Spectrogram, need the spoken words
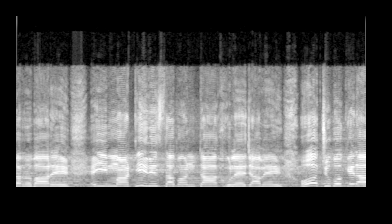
দরবারে এই মাটির জবানটা খুলে যাবে। ও যুবকেরা,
